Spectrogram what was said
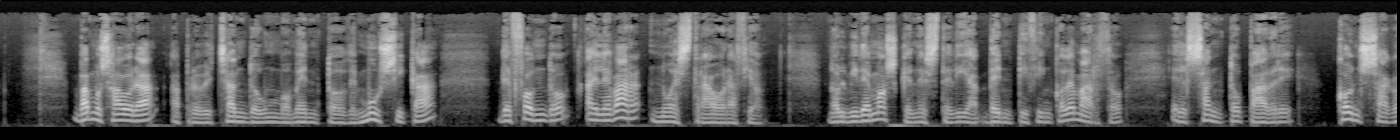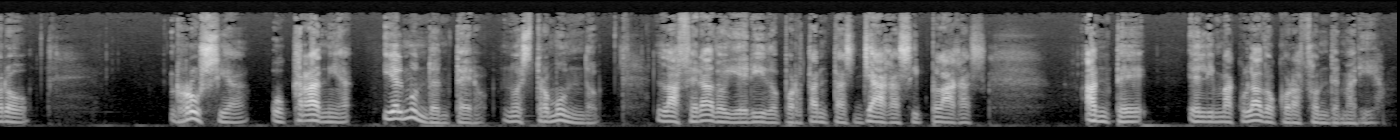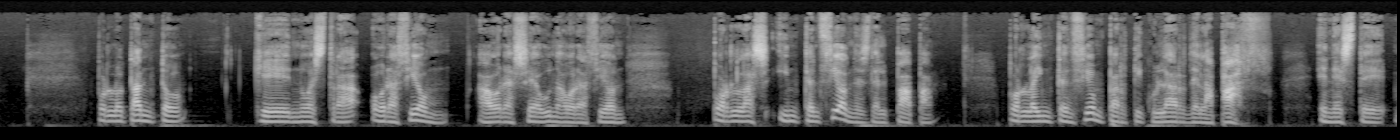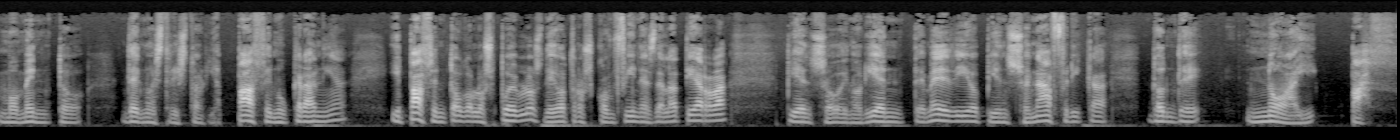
Vamos ahora, aprovechando un momento de música de fondo, a elevar nuestra oración. No olvidemos que en este día 25 de marzo el Santo Padre consagró Rusia, Ucrania y el mundo entero, nuestro mundo, lacerado y herido por tantas llagas y plagas, ante el Inmaculado Corazón de María. Por lo tanto, que nuestra oración ahora sea una oración por las intenciones del Papa, por la intención particular de la paz en este momento de nuestra historia. Paz en Ucrania y paz en todos los pueblos de otros confines de la tierra. Pienso en Oriente Medio, pienso en África, donde no hay paz.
